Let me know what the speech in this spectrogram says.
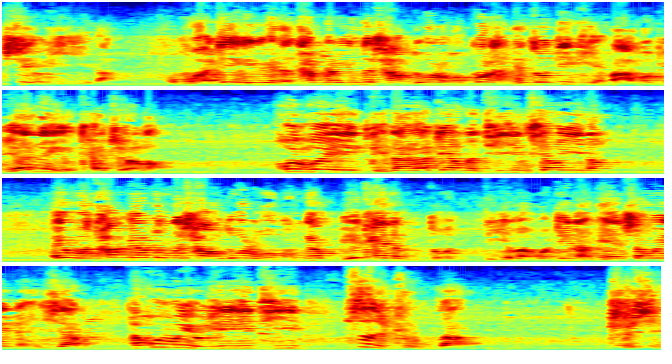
是有意义的。我这个月的摊票用的差不多了，我过两天坐地铁吧，我别那个开车了。会不会给大家这样的提醒效益呢？哎，我摊票弄的差不多了，我空调别开那么多低了，我这两天稍微忍一下吧。他会不会有这些提自主的？执行，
